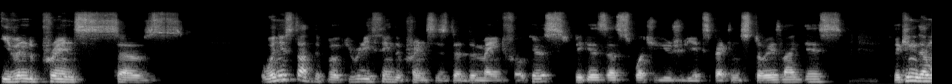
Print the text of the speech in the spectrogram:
even the prince serves when you start the book you really think the prince is the, the main focus because that's what you usually expect in stories like this. The kingdom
